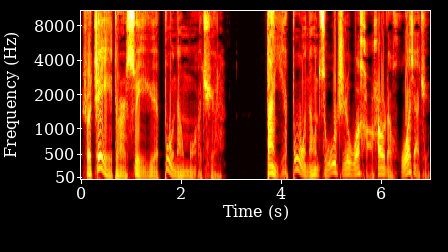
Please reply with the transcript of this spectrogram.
说这段岁月不能抹去了，但也不能阻止我好好的活下去。”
